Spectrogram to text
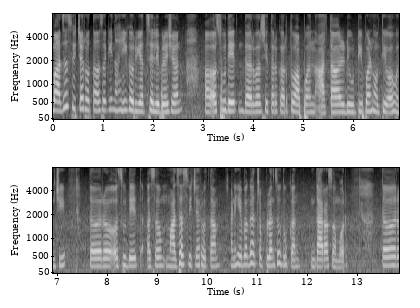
माझाच विचार होता असं की नाही करूयात सेलिब्रेशन. असू देत दरवर्षी तर करतो आपण. आता ड्युटी पण होती अहोंची. तर असू देत असं माझाच विचार होता. आणि हे बघा चप्पलांचं दुकान दारासमोर. तर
